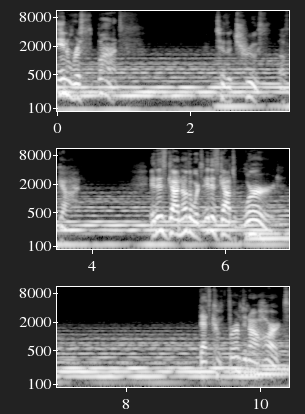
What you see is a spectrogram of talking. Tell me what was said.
in response to the truth of God. It is God, in other words, it is God's word that's confirmed in our hearts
